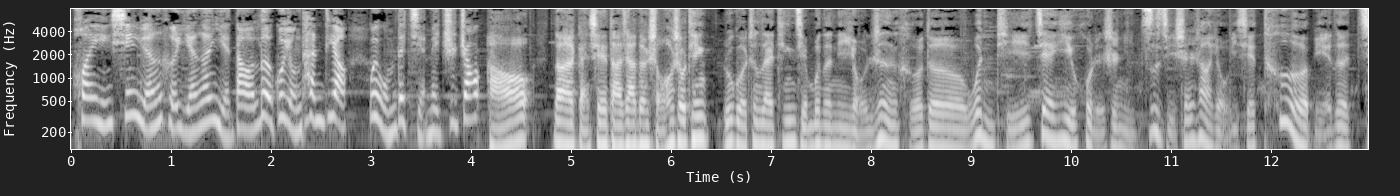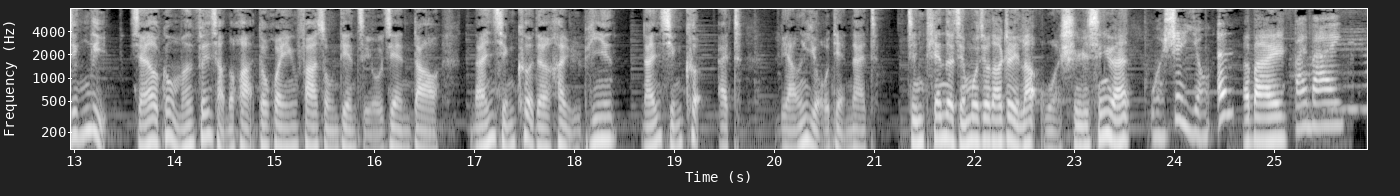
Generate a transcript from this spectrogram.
欢迎新源和延恩也到乐国咏叹调为我们的姐妹支招。好，那感谢大家的守候收听。如果正在听节目的你有任何的问题建议，或者是你自己身上有一些特别的经历，想要跟我们分享的话，都欢迎发送电子邮件到南行客的汉语拼音南行客 at。良友点 net，今天的节目就到这里了。我是星源，我是永恩，拜拜，拜拜。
